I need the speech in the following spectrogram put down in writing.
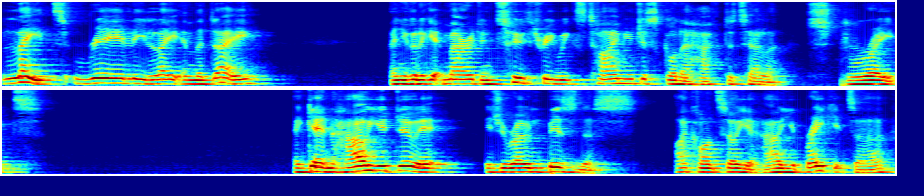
late, really late in the day, and you're going to get married in two, three weeks' time, you're just going to have to tell her straight. Again, how you do it is your own business. I can't tell you how you break it to her,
